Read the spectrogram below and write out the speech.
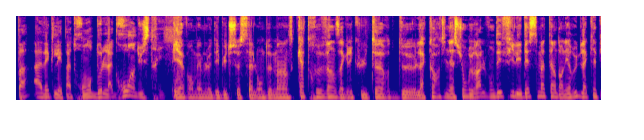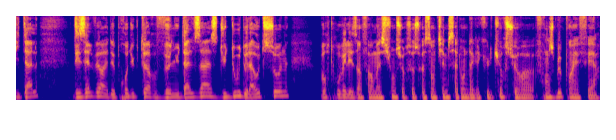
pas avec les patrons de l'agro-industrie. Et avant même le début de ce salon demain, 80 agriculteurs de la coordination rurale vont défiler dès ce matin dans les rues de la capitale des éleveurs et de producteurs venus d'Alsace, du Doubs, de la Haute-Saône. Vous retrouvez les informations sur ce 60e salon de l'agriculture sur euh, francebleu.fr.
